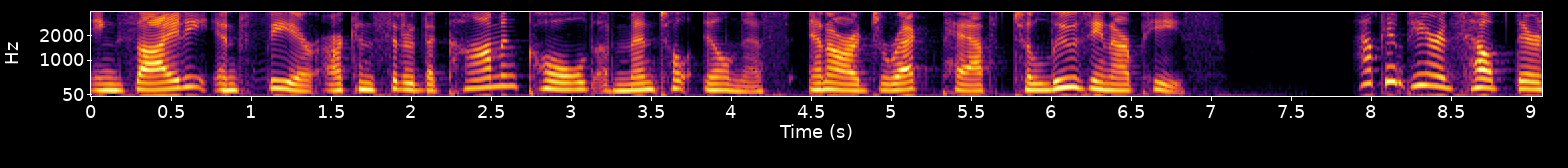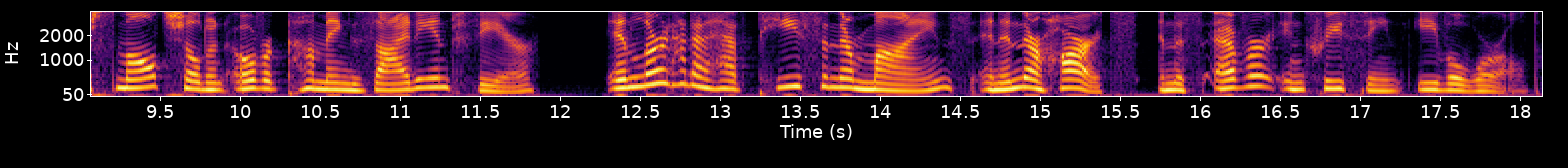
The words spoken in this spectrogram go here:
anxiety, and fear are considered the common cold of mental illness and are a direct path to losing our peace. How can parents help their small children overcome anxiety and fear and learn how to have peace in their minds and in their hearts in this ever increasing evil world.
